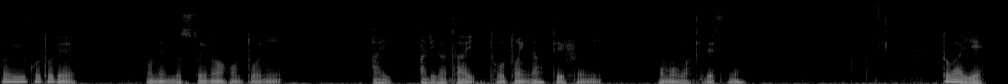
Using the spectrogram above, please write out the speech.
こういうことでお念仏というのは本当にありがたい尊いなっていうふうに思うわけですね。とはいえ、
